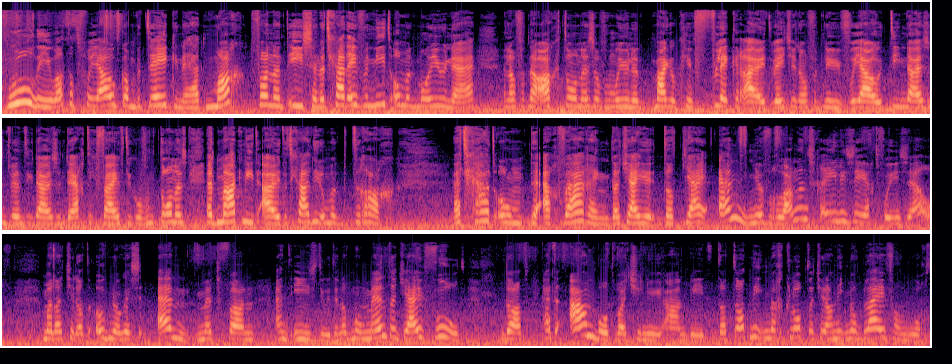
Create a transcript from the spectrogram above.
Voel die wat dat voor jou kan betekenen. Het mag van het iets. En het gaat even niet om het miljoen. Hè? En of het nou 8 ton is of een miljoen, het maakt ook geen flikker uit. Weet je, of het nu voor jou 10.000, 20.000, 30, 50 of een ton is. Het maakt niet uit. Het gaat niet om het bedrag. Het gaat om de ervaring. Dat jij, dat jij en je verlangens realiseert voor jezelf. Maar dat je dat ook nog eens en met fun and ease doet. En op het moment dat jij voelt dat het aanbod wat je nu aanbiedt, dat dat niet meer klopt, dat je daar niet meer blij van wordt,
